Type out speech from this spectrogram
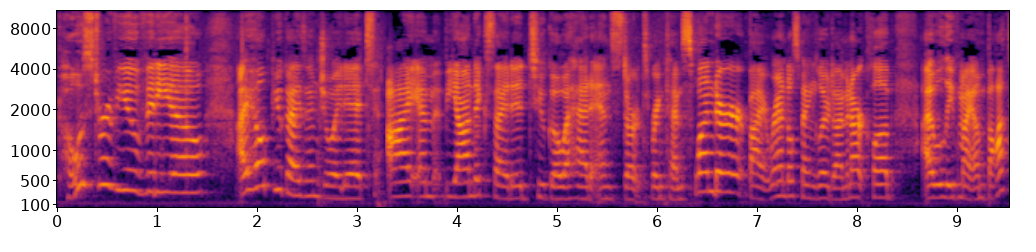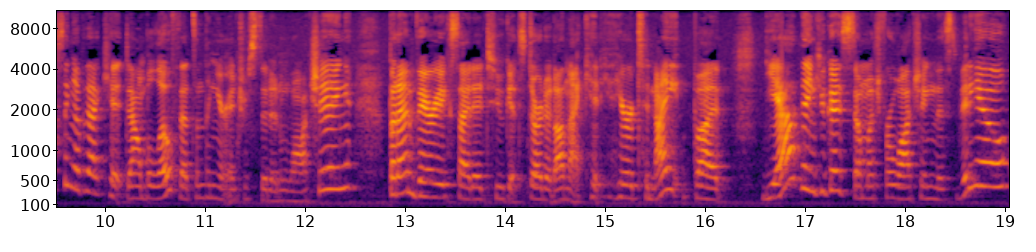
post-review video. I hope you guys enjoyed it. I am beyond excited to go ahead and start Springtime Splendor by Randal Spangler Diamond Art Club. I will leave my unboxing of that kit down below if that's something you're interested in watching. But I'm very excited to get started on that kit here tonight. But yeah, thank you guys so much for watching this video.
